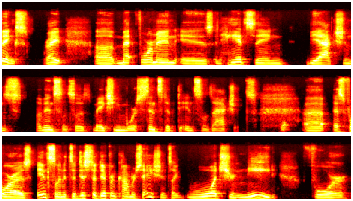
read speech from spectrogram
things, right? Uh, metformin is enhancing the actions of insulin, so it makes you more sensitive to insulin's actions. Uh, as far as insulin, it's a, just a different conversation. It's like, what's your need for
